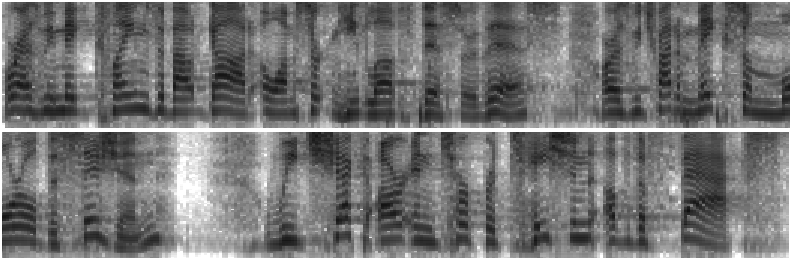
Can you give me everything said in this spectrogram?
Or as we make claims about God, oh, I'm certain he loves this or this. Or as we try to make some moral decision, we check our interpretation of the facts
